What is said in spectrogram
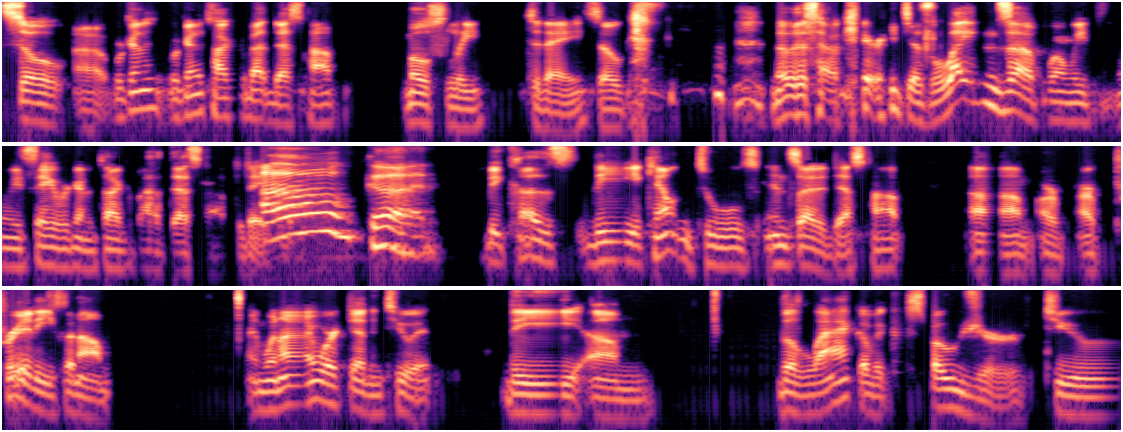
so uh, we're gonna we're gonna talk about desktop mostly today. So notice how Carrie just lightens up when we when we say we're going to talk about desktop today Oh, good. Because the accountant tools inside a desktop um, are are pretty phenomenal. And when I worked at Intuit, the um, the lack of exposure to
